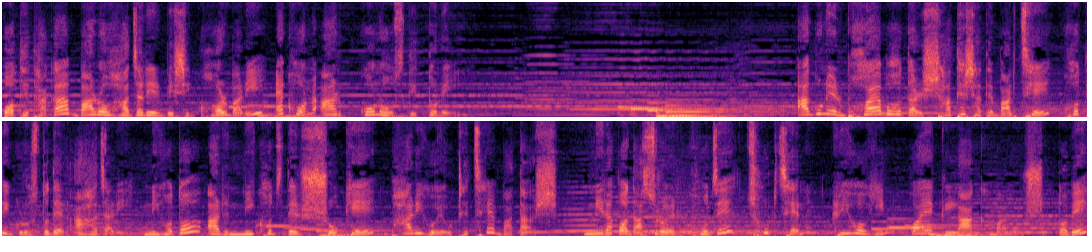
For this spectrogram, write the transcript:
পথে থাকা বারো হাজারের বেশি ঘরবাড়ি এখন আর কোনো অস্তিত্ব নেই। আগুনের ভয়াবহতার সাথে সাথে বাড়ছে ক্ষতিগ্রস্তদের আহাজারি। নিহত আর নিখোঁজদের শোকে ভারী হয়ে উঠেছে বাতাস। নিরাপদ আশ্রয়ের খোঁজে ছুটছেন গৃহহীন কয়েক লাখ মানুষ। তবে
